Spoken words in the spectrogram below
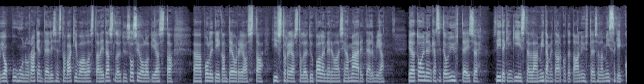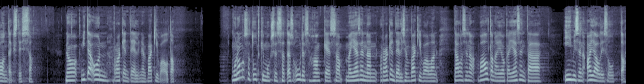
jo puhunut rakenteellisesta väkivallasta, eli tästä löytyy sosiologiasta, politiikan teoriasta, historiasta löytyy paljon erilaisia määritelmiä. Ja toinen käsite on yhteisö. Siitäkin kiistellään, mitä me tarkoitetaan yhteisöllä missäkin kontekstissa. No, mitä on rakenteellinen väkivalta? Mun omassa tutkimuksessa tässä uudessa hankkeessa mä jäsennän rakenteellisen väkivallan tällaisena valtana, joka jäsentää ihmisen ajallisuutta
